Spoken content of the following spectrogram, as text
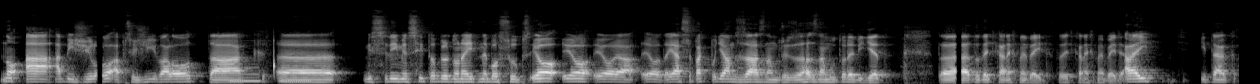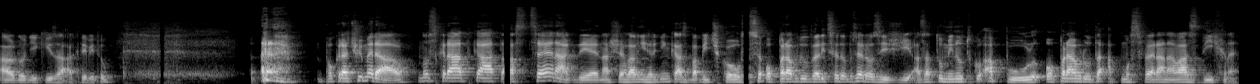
No a aby žilo a přežívalo, tak mm. Myslím, jestli to byl Donate nebo Subs. Jo, jo, jo, já, jo, tak já se pak podívám ze záznamu, protože ze záznamu to jde vidět. To, to teďka nechme být, to teďka nechme být. Ale i, i tak, Aldo, díky za aktivitu. Pokračujeme dál. No zkrátka ta scéna, kdy je naše hlavní hrdinka s babičkou, se opravdu velice dobře rozjíždí a za tu minutku a půl opravdu ta atmosféra na vás dýchne.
